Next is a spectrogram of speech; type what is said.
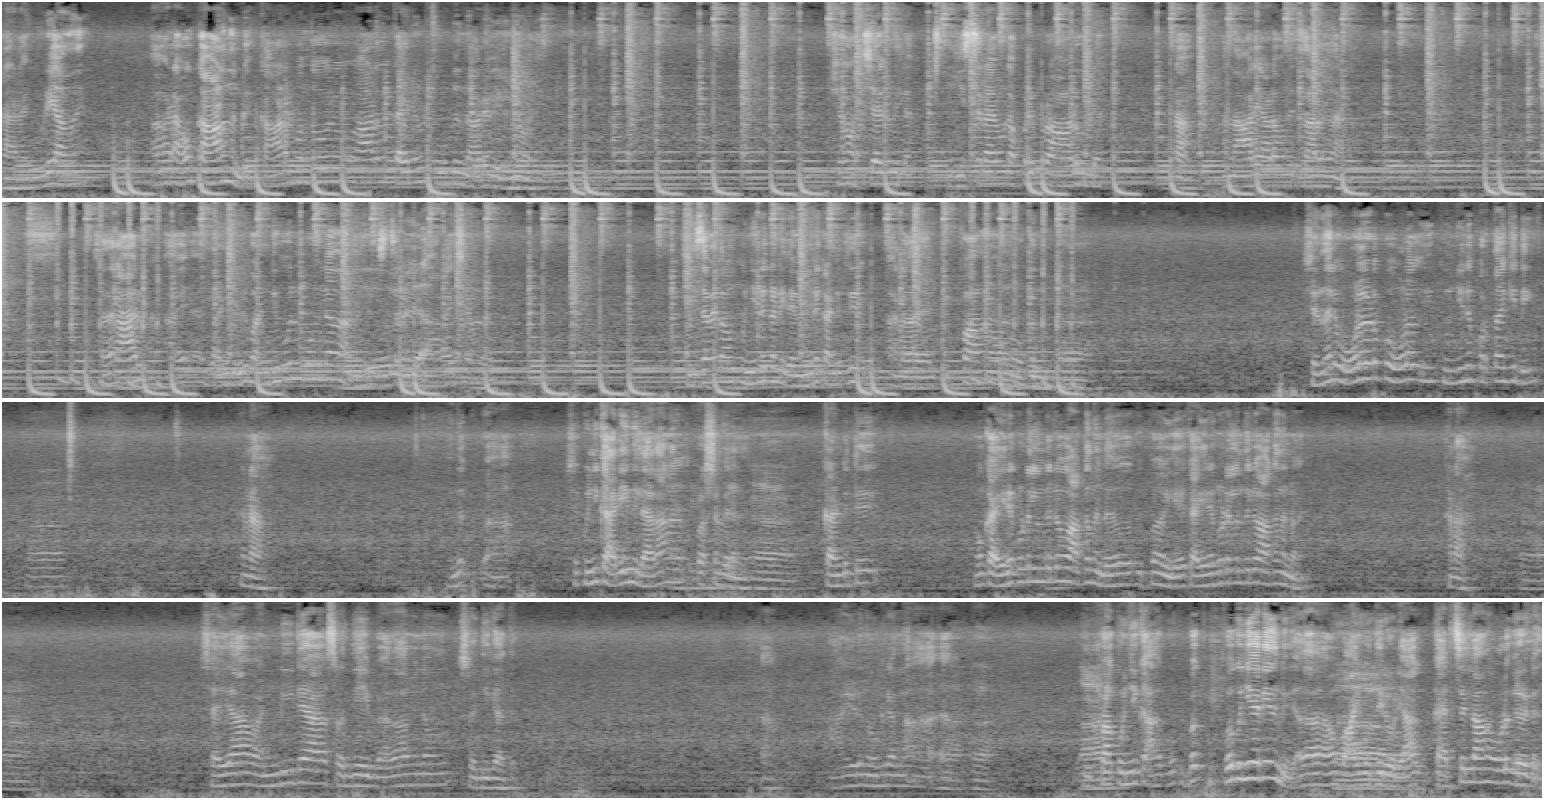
കണ്ടാ ഇവിടെ അവൻ അവൻ കാണുന്നുണ്ട്. കാണുമ്പോൾ എന്തോ ഒരു ആടുന്ന് കയ്യിലോട് ചൂണ്ടുണ്ട്. അവരെ വിരുന്ന പോലെ പക്ഷെ അവൻ ഒച്ചയാക്കുന്നില്ല. ഈസ്റ്റർ ആയതുകൊണ്ട് അപ്പുറം ഇപ്പുറം ആളുമില്ല കേട്ടാ ആ നാറി ആടെ വന്നിട്ട് സാധനം പക്ഷെ സാധാരണ ആരും ഒരു വണ്ടി പോലും പോകുന്നില്ല എന്നാണ്. ഈസ്റ്റർ ഞായറാഴ്ച ഈ സമയത്ത് അവൻ കുഞ്ഞിനെ കണ്ടില്ല? കുഞ്ഞിനെ കണ്ടിട്ട് അവൻ നോക്കുന്നു. പക്ഷെ എന്നാലും ഓളെ എടുപ്പ് ഓള ഈ കുഞ്ഞിനെ പുറത്താക്കിയിട്ട് കണ്ടാ എന്ത് പക്ഷെ കുഞ്ഞ് കരയുന്നില്ല. അതാണ് പ്രശ്നം വരുന്നത്. കണ്ടിട്ട് അവൻ കൈനെ കൊണ്ടെല്ലാം എന്തെല്ലോ ആക്കുന്നുണ്ട്? ഇപ്പൊ കൈനെ കൊണ്ടെല്ലാം എന്തെല്ലോ ആക്കുന്നുണ്ടോ? കണ്ടാ? പക്ഷെ ആ വണ്ടിയുടെ ആ ശ്രദ്ധയായിപ്പോയി. അതാ പിന്നെ അവൻ ശ്രദ്ധിക്കാത്തത്. ആ നോക്കി. ഇപ്പൊ ആ കുഞ്ഞ് ഇപ്പൊ ഇപ്പൊ കുഞ്ഞ് കരയുന്നുണ്ട്. അത് അവൻ വായു കുത്തിരി ആ കരച്ചില്ലാന്ന് ഓൾ കേട്ടത്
